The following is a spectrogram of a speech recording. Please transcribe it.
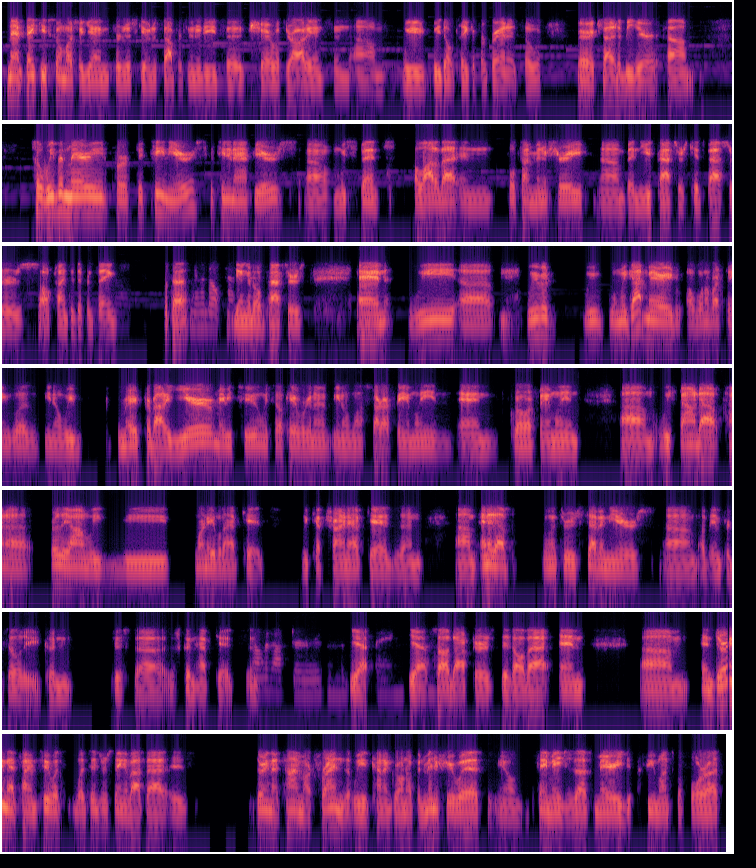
Man, thank you so much again for just giving us the opportunity to share with your audience, and um, we we don't take it for granted. So we're very excited to be here. Um, so we've been married for 15 years, 15 and a half years. Um, we spent a lot of that in full-time ministry, um, been youth pastors, kids pastors, all kinds of different things. What's that? Young adult pastors. Young adult pastors, and we uh, we were we when we got married, uh, one of our things was you know we were married for about a year, maybe two, and we said okay, we're gonna you know want to start our family and and grow our family, and um, we found out kind of early on we we weren't able to have kids. We kept trying to have kids and um, ended up we went through seven years um, of infertility. Couldn't just uh, just couldn't have kids. And, all the doctors and the yeah, thing. yeah, saw doctors, did all that, and um, and during that time too, what's what's interesting about that is during that time, our friends that we had kind of grown up in ministry with, you know, same age as us, married a few months before us,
